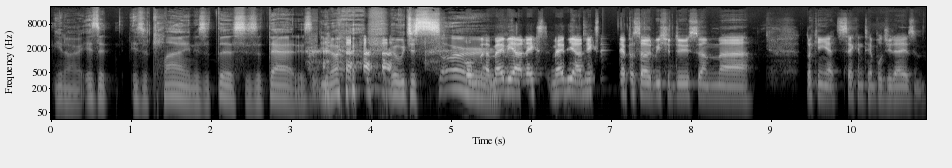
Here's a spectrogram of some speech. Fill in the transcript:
you know, is it is it Kline? Is it this? Is it that? Is it you know? Which is so. Well, maybe our next maybe our next episode we should do some uh, looking at Second Temple Judaism.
